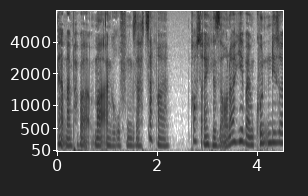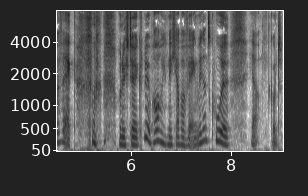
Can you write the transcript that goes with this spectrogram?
Er hat mein Papa mal angerufen und gesagt, sag mal, brauchst du eigentlich eine Sauna? Hier beim Kunden, die soll weg. und ich denke, nö, brauche ich nicht, aber wäre irgendwie ganz cool. Ja, gut.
